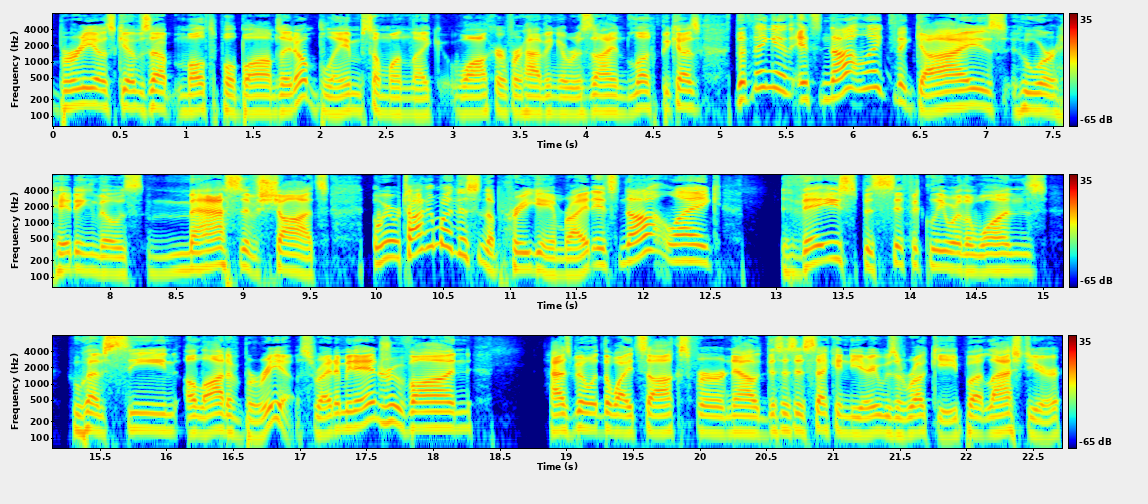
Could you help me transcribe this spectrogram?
Berrios gives up multiple bombs, I don't blame someone like Walker for having a resigned look because the thing is, it's not like the guys who were hitting those massive shots. We were talking about this in the pregame, right? It's not like they specifically were the ones who have seen a lot of Berrios, right? I mean, Andrew Vaughn has been with the White Sox for now. This is his second year. He was a rookie, but last year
